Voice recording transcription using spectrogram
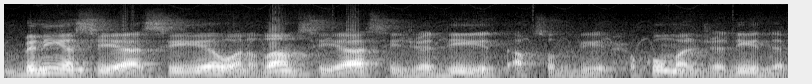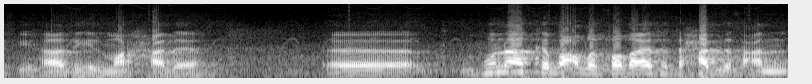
بنية سياسية ونظام سياسي جديد أقصد به الحكومة الجديدة في هذه المرحلة آه، هناك بعض الفضائيات تتحدث عن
